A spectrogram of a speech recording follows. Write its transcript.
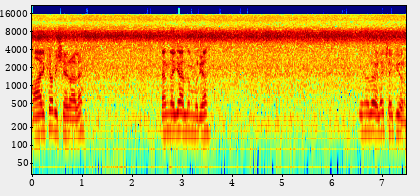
Harika bir şelale. Ben de geldim buraya. Bunu böyle çekiyorum.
